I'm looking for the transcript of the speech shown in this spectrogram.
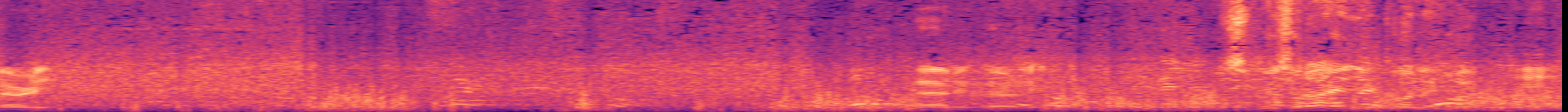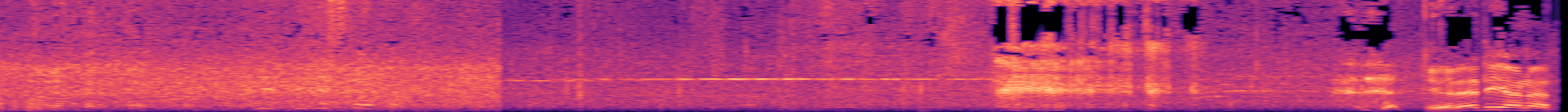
Very. Very early. Which Ryan you calling me? You ready or not?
